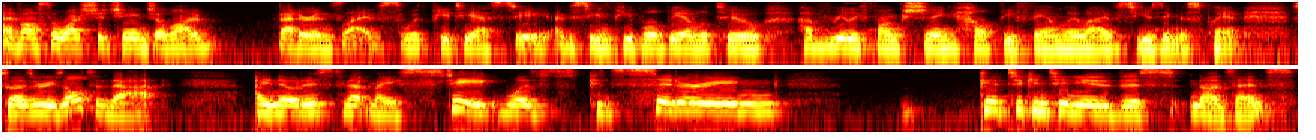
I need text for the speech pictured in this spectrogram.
I've also watched it change a lot of veterans' lives with PTSD. I've seen people be able to have really functioning, healthy family lives using this plant. So, as a result of that, I noticed that my state was considering to continue this nonsense.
